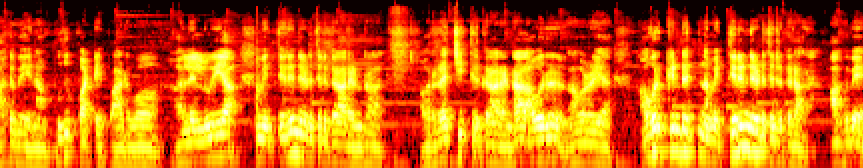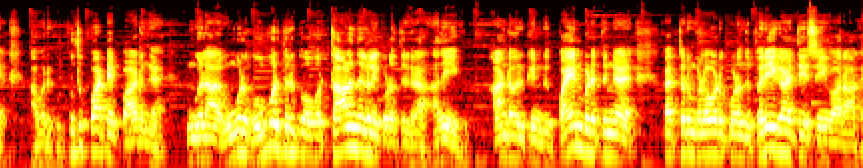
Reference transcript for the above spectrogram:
ஆகவே நாம் புதுப்பாட்டை பாடுவோம். அல்லேலூயா நம்மை தெரிந்தெடுத்திருக்கிறார் என்றால் அவர் ரட்சித்திருக்கிறார் என்றால் அவர் அவருடைய அவருக்கென்று நம்மை தெரிந்தெடுத்திருக்கிறார். ஆகவே அவருக்கு புதுப்பாட்டை பாடுங்க. உங்களால் உங்களுக்கு ஒவ்வொருத்தருக்கும் ஒவ்வொரு தாழ்ந்துகளை கொடுத்திருக்கிறார். அதை ஆண்டவருக்கு என்று பயன்படுத்துங்க. கத்தருங்களோடு உங்களோடு கொண்டு பெரிய காலத்தை செய்வாராக.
